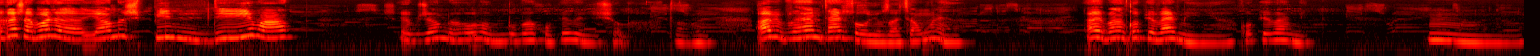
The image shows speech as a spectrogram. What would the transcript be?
Arkadaşlar bu arada yanlış bildiğim an şey yapacağım da oğlum bu bana kopya verir inşallah. Tamam. Abi bu hem ters oluyor zaten bu ne? Hayır bana kopya vermeyin ya. Kopya vermeyin. Hmm.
